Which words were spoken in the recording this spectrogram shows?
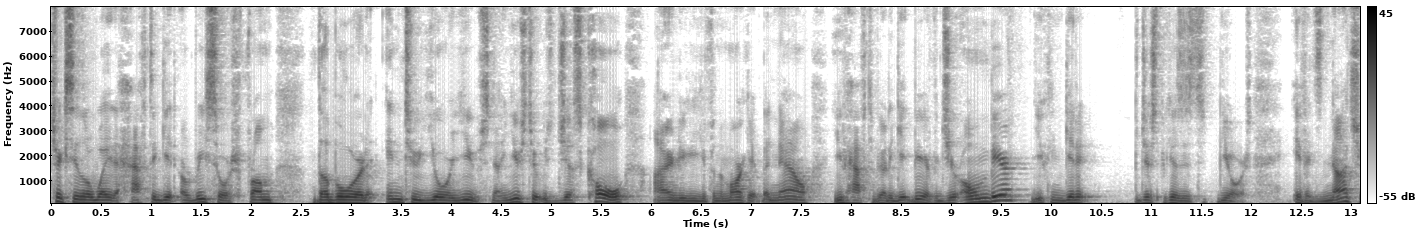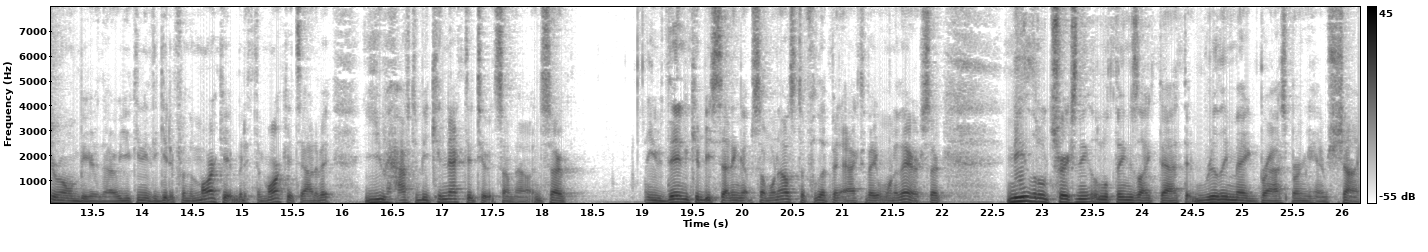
tricksy little way to have to get a resource from the board into your use. Now, used to it was just coal, iron you could get from the market, but now you have to be able to get beer. If it's your own beer, you can get it just because it's yours. If it's not your own beer, though, you can either get it from the market, but if the market's out of it, you have to be connected to it somehow. And so you then could be setting up someone else to flip and activate one of theirs. So neat little tricks, neat little things like that that really make Brass Birmingham shine.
